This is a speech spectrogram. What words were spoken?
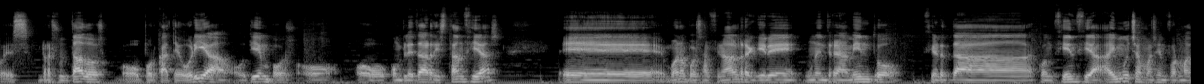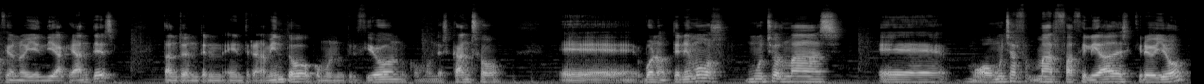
pues resultados o por categoría o tiempos o, completar distancias, eh, bueno, pues al final requiere un entrenamiento, cierta conciencia. Hay mucha más información hoy en día que antes, tanto en entrenamiento como en nutrición, como en descanso. Eh, bueno, tenemos muchos más eh, o muchas más facilidades, creo yo,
